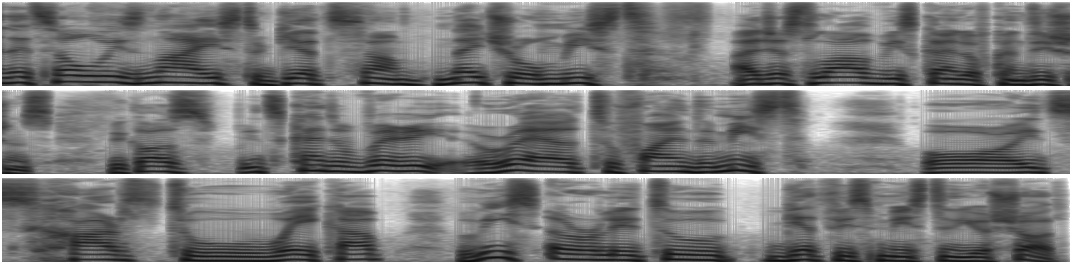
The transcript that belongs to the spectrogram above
And it's always nice to get some natural mist. I just love these kind of conditions because it's kind of very rare to find the mist or it's hard to wake up this early to get this mist in your shot.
